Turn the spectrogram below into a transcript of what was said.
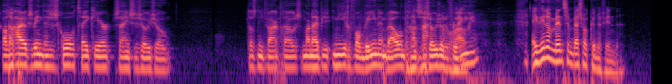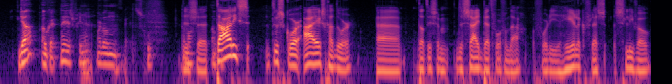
als. Ajax wint en ze scoren twee keer, zijn ze sowieso... Dat is niet waar trouwens. Maar dan heb je in ieder geval winnen wel. Want dan gaan ze sowieso de verlenging in. Ik denk dat mensen hem best wel kunnen vinden. Ja? Oké. Nee, dat is prima. Ja. Maar dan dat is goed. Dat Dus. Tadic to score, Ajax gaat door. Eh, dat is hem, de sidebet voor vandaag. Voor die heerlijke fles Slivo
